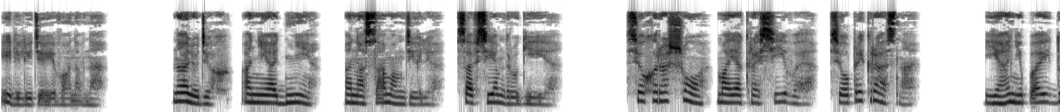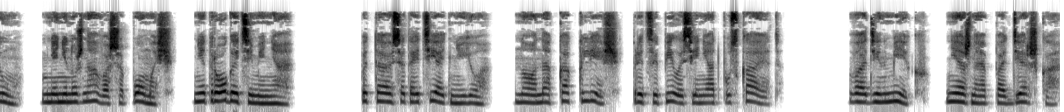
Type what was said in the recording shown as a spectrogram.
или Лидия Ивановна. На людях они одни, а на самом деле совсем другие. «Все хорошо, моя красивая, все прекрасно». «Я не пойду, мне не нужна ваша помощь, не трогайте меня». Пытаюсь отойти от нее, но она как клещ прицепилась и не отпускает. В один миг Нежная поддержка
